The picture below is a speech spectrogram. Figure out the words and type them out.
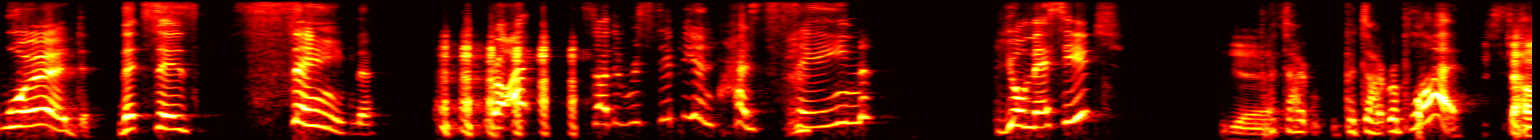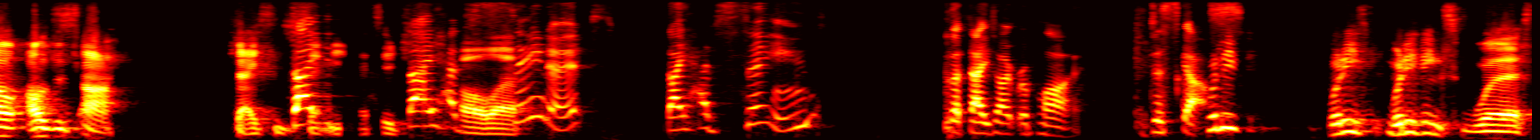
word that says seen right so the recipient has seen your message yeah. but don't but don't reply So I'll, just ah, Jason They- sent me a message. they had uh, seen it they had seen but they don't reply discuss What do you what do you what do you think's worse,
